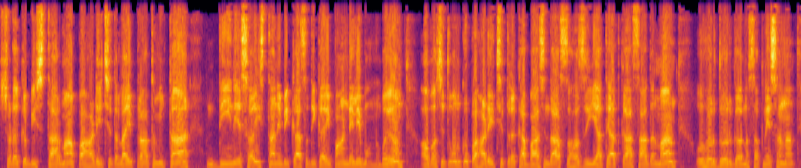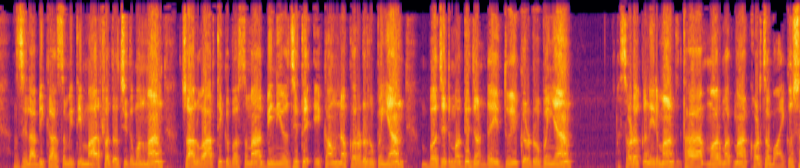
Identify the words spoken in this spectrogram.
सड़क विस्तारमा पहाड़ी क्षेत्रलाई प्राथमिकता दिइनेछ स्थानीय विकास अधिकारी पाण्डेले भन्नुभयो। अब चितवनको पहाड़ी क्षेत्रका बासिन्दा सहज यातायातका साधनमा ओहोर दोहोर गर्न सक्नेछन्। जिल्ला विकास समिति मार्फत चितवनमा चालु आर्थिक वर्षमा विनियोजित एकाउन्न करोड़ रूपियाँ बजेट मध्ये झण्डै दुई करोड़ रूपियाँ सड़क निर्माण तथा मर्मतमा खर्च भएको छ।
